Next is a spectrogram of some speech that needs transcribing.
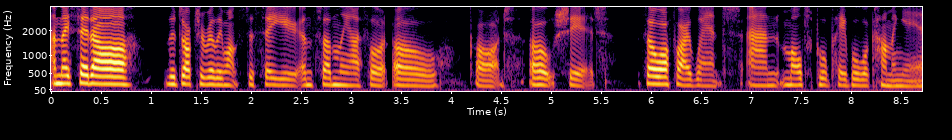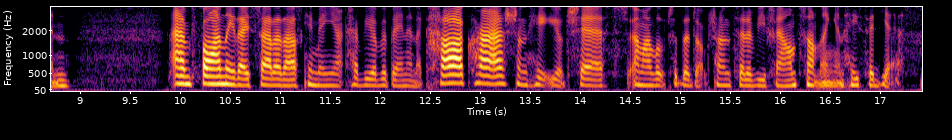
And they said, Oh, the doctor really wants to see you. And suddenly I thought, Oh, God. Oh, shit. So off I went, and multiple people were coming in. And finally, they started asking me, Have you ever been in a car crash and hit your chest? And I looked at the doctor and said, Have you found something? And he said, Yes.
